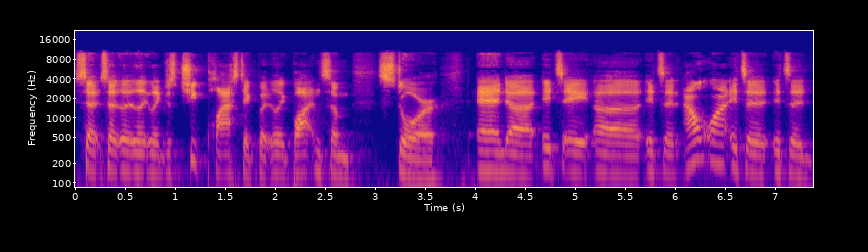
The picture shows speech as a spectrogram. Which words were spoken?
So so uh, like, like just cheap plastic, but like bought in some store. And uh, it's a uh, it's an outline it's a it's a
